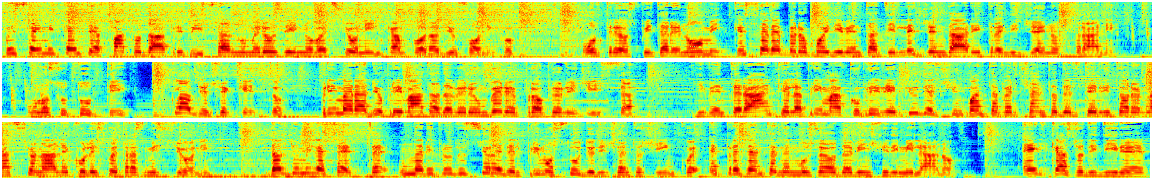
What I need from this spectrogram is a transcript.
questa emittente ha fatto da apripista a numerose innovazioni in campo radiofonico, oltre a ospitare nomi che sarebbero poi diventati leggendari tra i DJ nostrani. Uno su tutti? Claudio Cecchetto, prima radio privata ad avere un vero e proprio regista. Diventerà anche la prima a coprire più del 50% del territorio nazionale con le sue trasmissioni. Dal 2007 una riproduzione del primo studio di 105 è presente nel Museo Da Vinci di Milano. È il caso di dire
